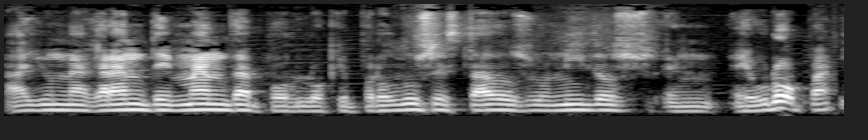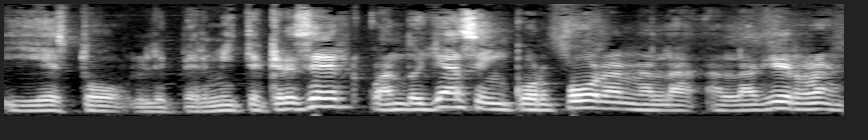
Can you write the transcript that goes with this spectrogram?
Hay una gran demanda por lo que produce Estados Unidos en Europa y esto le permite crecer. Cuando ya se incorporan a la, a la guerra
